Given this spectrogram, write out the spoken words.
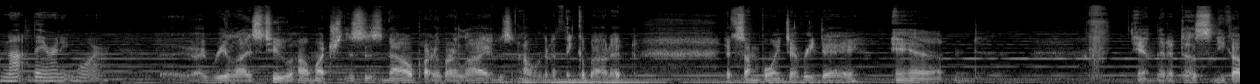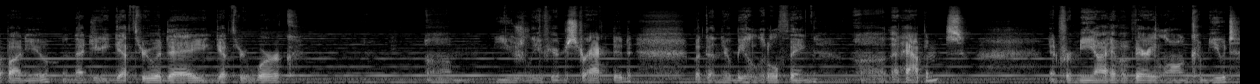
not there anymore. I realize too how much this is now part of our lives and how we're going to think about it at some point every day, and and that it does sneak up on you, and that you can get through a day, you can get through work. Um, usually, if you're distracted, but then there'll be a little thing uh, that happens. And for me, I have a very long commute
